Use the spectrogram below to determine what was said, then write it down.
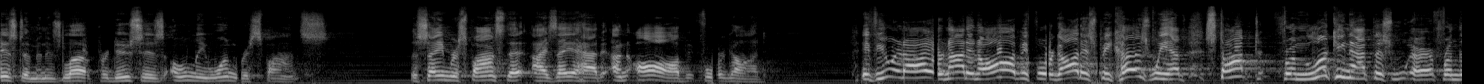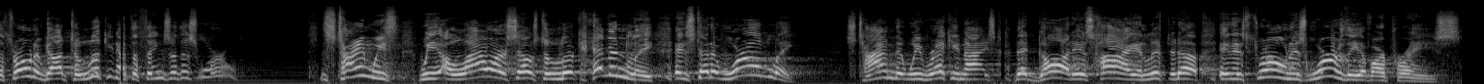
wisdom and his love produces only one response. The same response that Isaiah had an awe before God. If you and I are not in awe before God, it's because we have stopped from looking at this, uh, from the throne of God to looking at the things of this world. It's time we, we allow ourselves to look heavenly instead of worldly. It's time that we recognize that God is high and lifted up, and His throne is worthy of our praise.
